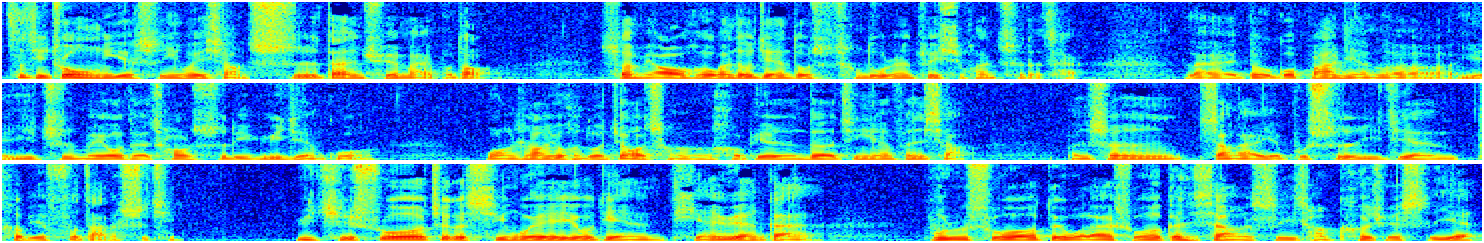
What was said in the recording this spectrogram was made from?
自己种也是因为想吃，但却买不到。蒜苗和豌豆尖都是成都人最喜欢吃的菜。来德国八年了，也一直没有在超市里遇见过。网上有很多教程和别人的经验分享，本身想来也不是一件特别复杂的事情。与其说这个行为有点田园感，不如说对我来说更像是一场科学实验。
